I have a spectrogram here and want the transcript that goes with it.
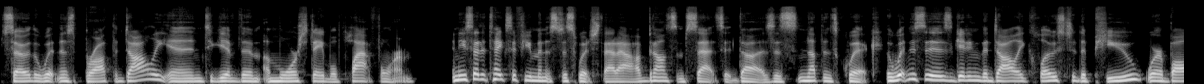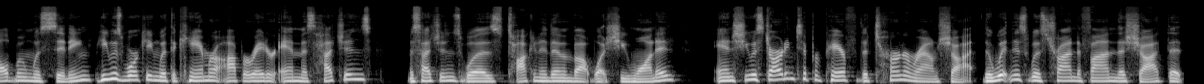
So the witness brought the dolly in to give them a more stable platform. And he said it takes a few minutes to switch that out. I've been on some sets. It does. It's nothing's quick. The witness is getting the dolly close to the pew where Baldwin was sitting. He was working with the camera operator and Miss Hutchins. Miss Hutchins was talking to them about what she wanted. And she was starting to prepare for the turnaround shot. The witness was trying to find the shot that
